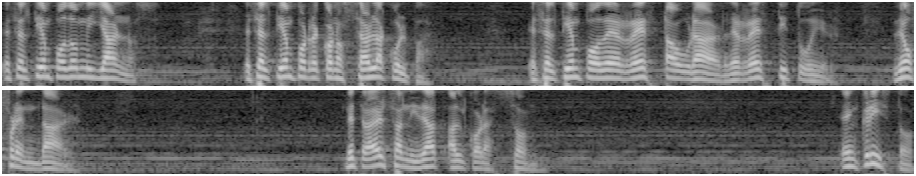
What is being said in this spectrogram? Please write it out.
es el tiempo de humillarnos. Es el tiempo de reconocer la culpa. Es el tiempo de restaurar, de restituir, de ofrendar, de traer sanidad al corazón. En Cristo,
